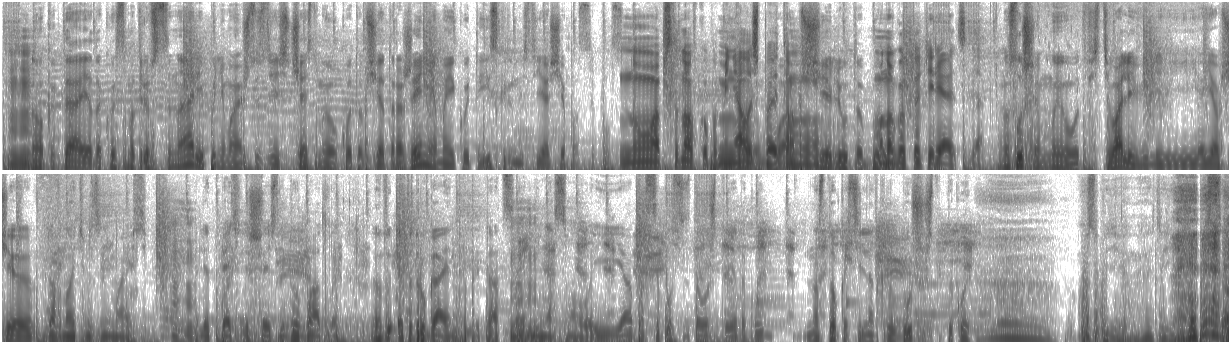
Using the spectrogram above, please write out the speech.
Мгм. но когда я такой смотрю в сценарий, понимаю, что здесь часть моего какого-то вообще отражения, моей какой-то искренности, я вообще посыпался. Ну, обстановка поменялась, поэтому Вообще люто было. много кто теряется, да. Ну, слушай, мы вот фестивали вели, и я, я вообще давно этим занимаюсь. Мгм. Лет пять или шесть веду батлы. Ну, это другая интерпретация Мгм. меня самого. И я посыпался из-за того, что я такой настолько сильно открыл душу, что такой... Господи, это я написал.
